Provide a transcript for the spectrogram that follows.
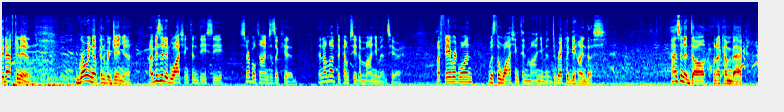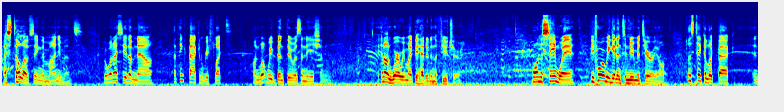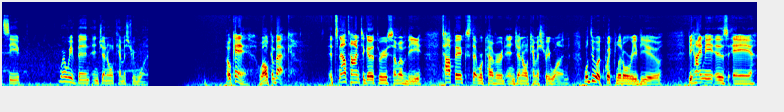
Good afternoon. Growing up in Virginia, I visited Washington, D.C. several times as a kid, and I loved to come see the monuments here. My favorite one was the Washington Monument directly behind us. As an adult, when I come back, I still love seeing the monuments, but when I see them now, I think back and reflect on what we've been through as a nation and on where we might be headed in the future. Well, in the same way, before we get into new material, let's take a look back and see where we've been in General Chemistry 1. Okay, welcome back. It's now time to go through some of the topics that were covered in General Chemistry 1. We'll do a quick little review. Behind me is a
